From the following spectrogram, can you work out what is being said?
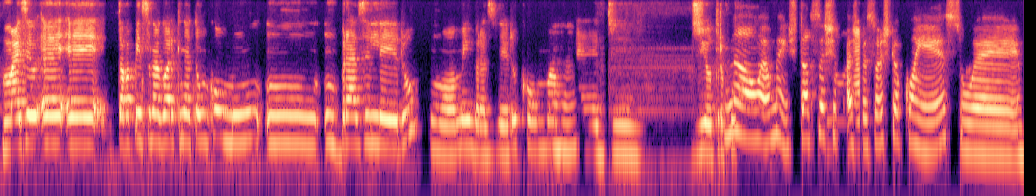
Mas eu é, é, tava pensando agora que não é tão comum um, um brasileiro, um homem brasileiro com uma uhum. mulher de, de cultura. Não, realmente. Tanto as, as pessoas que eu conheço, é,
